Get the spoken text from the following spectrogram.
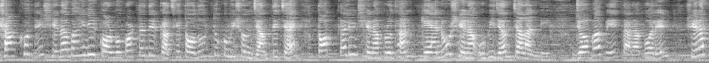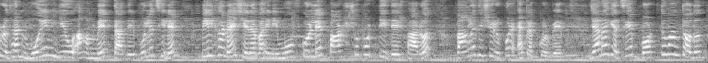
সাক্ষ্যতে সেনাবাহিনীর কর্মকর্তাদের কাছে তদন্ত কমিশন জানতে চায়, তৎকালীন সেনাপ্রধান কেন সেনা অভিযান চালাননি? জবাবে তারা বলেন, সেনাপ্রধান মঈন ইউ আহমেদ তাদের বলেছিলেন, পিলখানায় সেনাবাহিনী মুভ করলে পার্শ্ববর্তী দেশ ভারত বাংলাদেশের উপর অ্যাটাক করবে। জানা গেছে, বর্তমান তদন্ত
